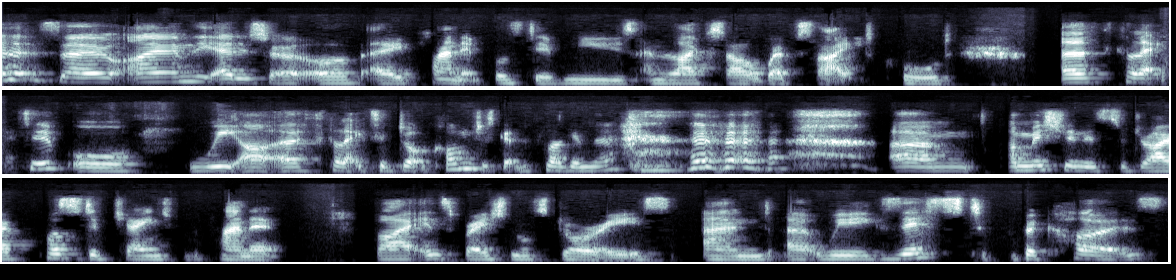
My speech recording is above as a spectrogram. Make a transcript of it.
so, I am the editor of a planet positive news and lifestyle website called Earth Collective or weareearthcollective.com. Just get the plug in there. um, our mission is to drive positive change for the planet via inspirational stories. And uh, we exist because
